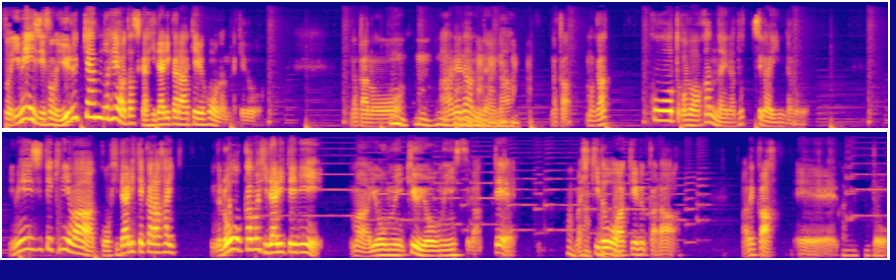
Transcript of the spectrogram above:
そのイメージ、そのゆるキャンの部屋は確か左から開ける方なんだけど、なんかあのー。あれなんだよな。なんか、まあ、学校とかもわかんないな。どっちがいいんだろう。イメージ的には、こう、左手から入っ、廊下の左手に、まあ、用務員、旧用務員室があって、まあ、引き戸を開けるから、あれか、えー、と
